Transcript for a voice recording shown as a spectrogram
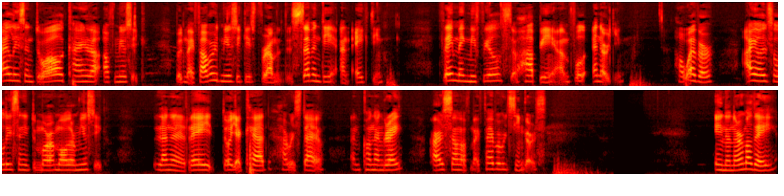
I listen to all kinds of music, but my favorite music is from the 70s and 80s. They make me feel so happy and full energy. However, I also listen to more modern music. Lana Del Rey, Doja Cat, Harry Styles, and Conan Gray are some of my favorite singers. In a normal day,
